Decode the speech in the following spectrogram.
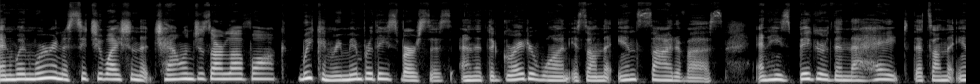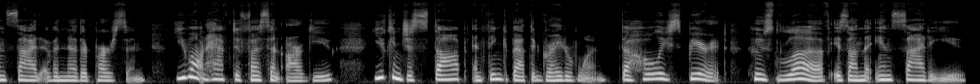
And when we're in a situation that challenges our love walk, we can remember these verses and that the greater one is on the inside of us and he's bigger than the hate that's on the inside of another person. You won't have to fuss and argue. You can just stop and think about the greater one, the Holy Spirit, whose love is on the inside of you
